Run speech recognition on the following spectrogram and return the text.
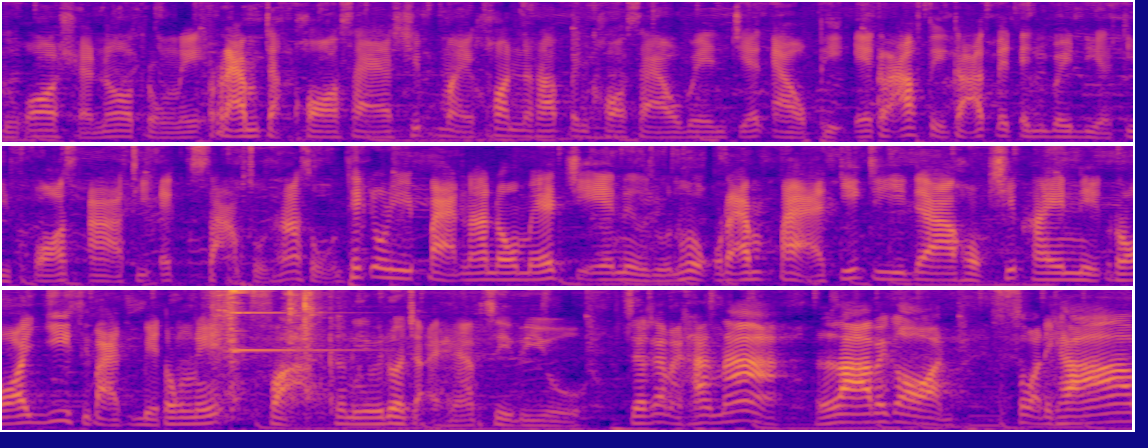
Dual Channel ตรงนี้ แรมจาก Corsair ชิปไมคอนนะครับ เป็น Corsair Vengeance LPX กราฟิกการ์ดเป็น NVIDIA GeForce RTX 3050 เทคโนโลยี 8 นาโนเมตร GA 106 แรม8 GB DDR6 ชิป Hynix 128 บิตตรงนี้ ฝากเครื่องนี้ไว้ด้วยจาก i h a v e CPU เจอกันใหม่ครั้งหน้า ลาไปก่อน สวัสดีครับ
